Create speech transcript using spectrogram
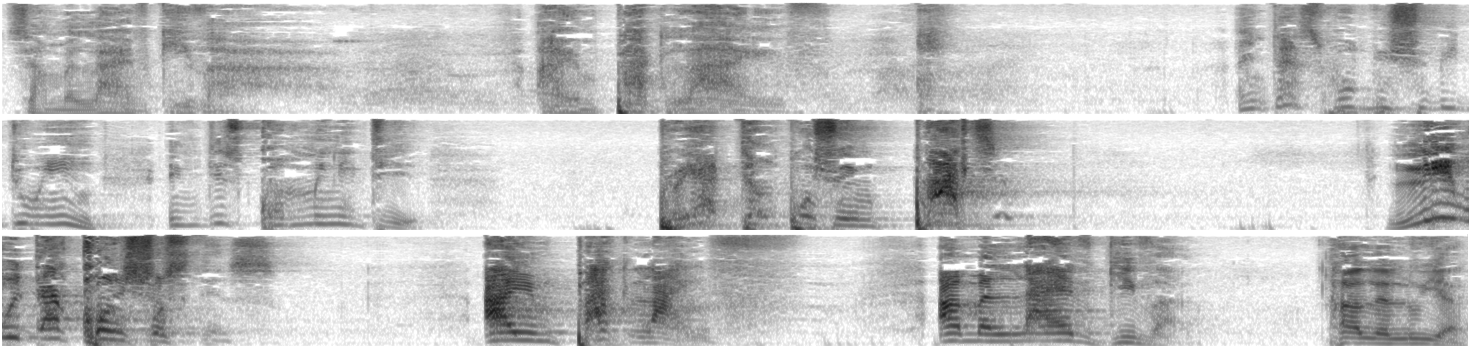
Say, I'm a life giver. I impart life. And that's what we should be doing in this community. Prayer temple should impart. Live with that consciousness. I impact life. I'm a life giver. Hallelujah.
